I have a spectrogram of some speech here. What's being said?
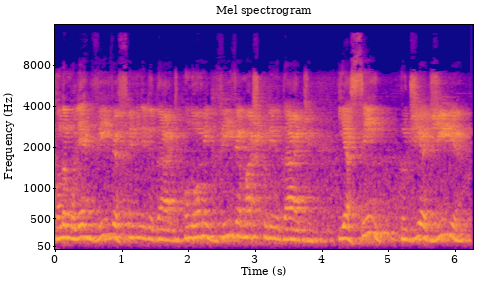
Quando a mulher vive a feminilidade, quando o homem vive a masculinidade, e assim, no dia a dia,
